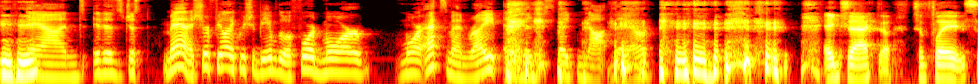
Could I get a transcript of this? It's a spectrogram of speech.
Mhm. and it is just man I sure feel like we should be able to afford more more X Men right and they're just like not there exactly. So plays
